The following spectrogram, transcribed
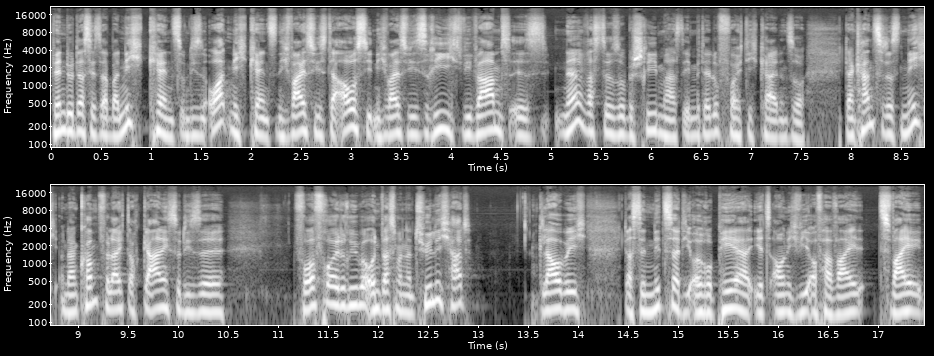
Wenn du das jetzt aber nicht kennst und diesen Ort nicht kennst, nicht weißt, wie es da aussieht, nicht weißt, wie es riecht, wie warm es ist, ne, was du so beschrieben hast, eben mit der Luftfeuchtigkeit und so, dann kannst du das nicht und dann kommt vielleicht auch gar nicht so diese Vorfreude rüber. Und was man natürlich hat, glaube ich, dass in Nizza die Europäer jetzt auch nicht wie auf Hawaii zwei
